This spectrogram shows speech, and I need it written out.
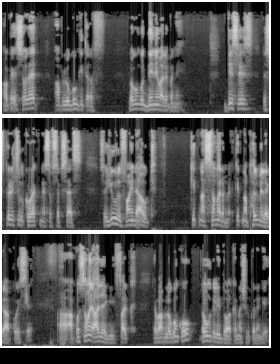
ओके सो दैट आप लोगों की तरफ़, लोगों को देने वाले बने। This is the spiritual correctness of success so you will find out कितना समर में, कितना फल मिलेगा आपको इससे। आपको समझ आ जाएगी फ़र्क जब आप लोगों को, लोगों के लिए दुआ करना शुरू करेंगे।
